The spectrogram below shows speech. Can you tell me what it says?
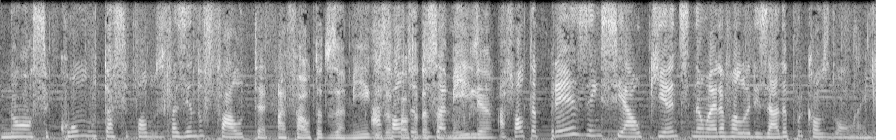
Nossa, como está fazendo falta. A falta dos amigos, a, a falta, falta da família. Amigos, a falta presencial que antes não era valorizada por causa do online.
